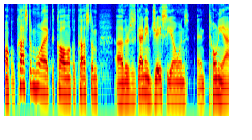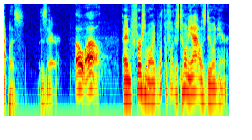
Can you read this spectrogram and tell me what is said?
Uncle Custom, who I like to call Uncle Custom. Uh, there's this guy named J.C. Owens, and Tony Atlas is there. Oh wow. And first of all, I'm like, what the fuck is Tony Atlas doing here?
